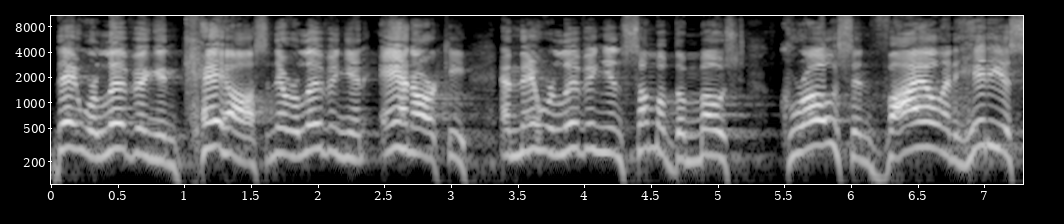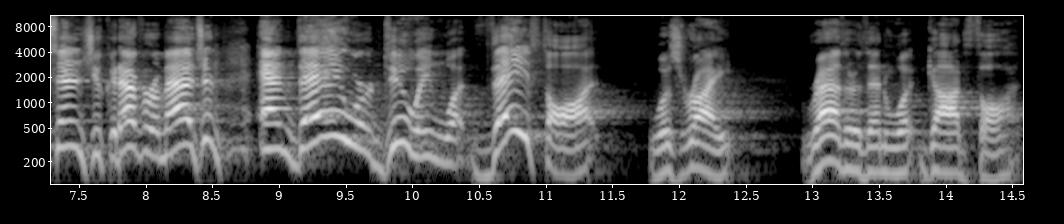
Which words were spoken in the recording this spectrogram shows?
They were living in chaos and they were living in anarchy and they were living in some of the most gross and vile and hideous sins you could ever imagine. And they were doing what they thought was right rather than what God thought.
